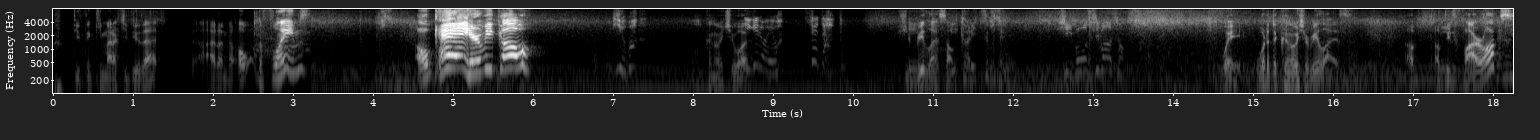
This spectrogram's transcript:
do you think he might actually do that? I don't know. Oh, the flames! Okay, here we go! Kunoichi, what? She realized something. Wait, what did the Kunoichi realize? Of, of these fire rocks?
